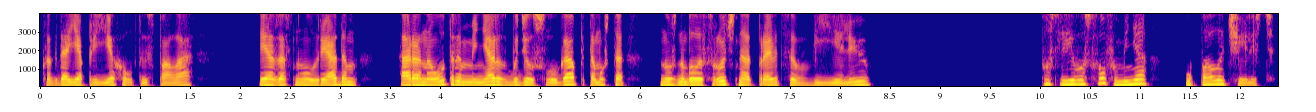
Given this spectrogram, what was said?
Когда я приехал, ты спала. Я заснул рядом, а рано утром меня разбудил слуга, потому что нужно было срочно отправиться в Виелию. После его слов у меня упала челюсть.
